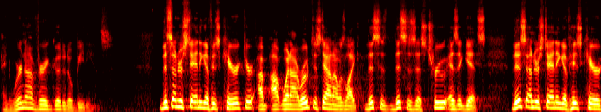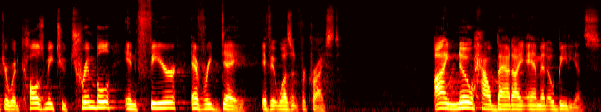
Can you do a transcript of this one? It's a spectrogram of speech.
And we're not very good at obedience. This understanding of his character, I, I, when I wrote this down, I was like, this is, this is as true as it gets. This understanding of his character would cause me to tremble in fear every day if it wasn't for Christ. I know how bad I am at obedience.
